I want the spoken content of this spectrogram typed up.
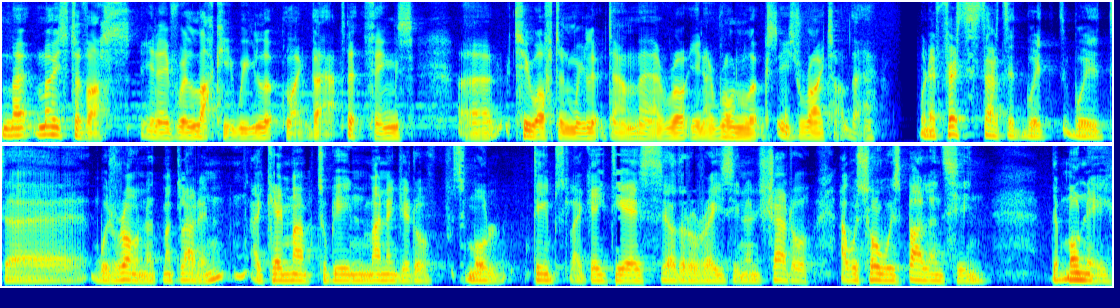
most of us, you know, if we're lucky, we look like that at things. Uh, too often we look down there. Ron, you know, Ron looks, he's right up there. When I first started with with uh, with Ron at McLaren, I came up to being manager of small teams like ATS, Theodore Racing, and Shadow. I was always balancing the money.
